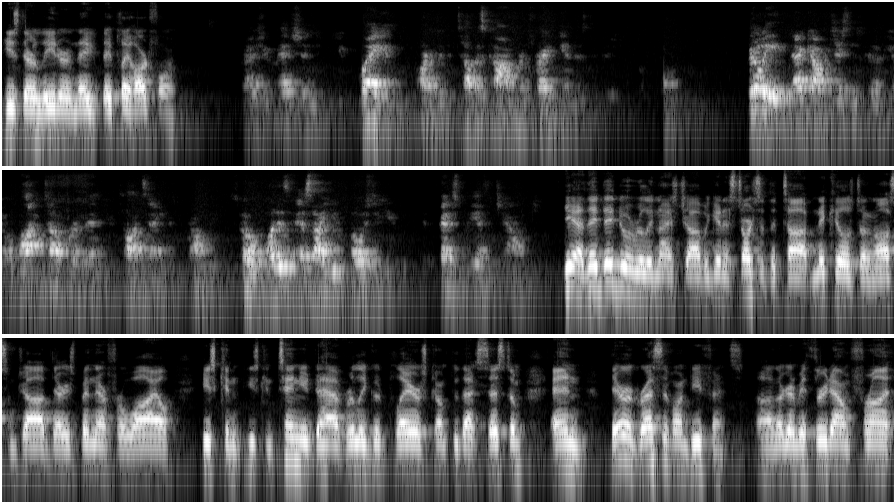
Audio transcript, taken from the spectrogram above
he's their leader, and they, they play hard for him. As you mentioned, you play in arguably the toughest conference right in this division. Clearly, that competition is going to be a lot tougher than Utah Tech is probably so what does SIU pose to you defensively as a challenge? Yeah, they, they do a really nice job. Again, it starts at the top. Nick Hill's done an awesome job there. He's been there for a while. He's con- he's continued to have really good players come through that system, and they're aggressive on defense. Uh, they're going to be a three down front.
